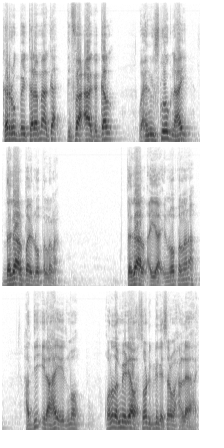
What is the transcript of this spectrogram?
ka rogbay talamaanka difaacaaga gal. Waxaynu isku ognahay dagaal baa inoo ballana dagaal ayaa inoo ballana haddii ilaahay idmo qolada miidiya wax soo dhigdhigaysana waxaan leeyahay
